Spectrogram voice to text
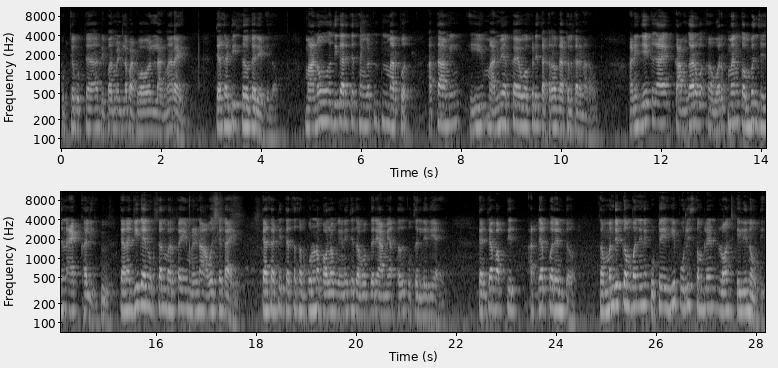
कुठच्या कुठच्या डिपार्टमेंटला पाठवावं लागणार आहेत त्यासाठी सहकार्य केलं. मानव अधिकाराच्या संघटनेमार्फत आता आम्ही ही मानवी हक्क आयोगाकडे तक्रार दाखल करणार आहोत. आणि जे काय कामगार वर्कमॅन कॉम्पन्सेशन ॲक्ट खाली त्यांना जी काही नुकसान भरपाई मिळणं आवश्यक आहे त्यासाठी त्याचा संपूर्ण फॉलोअप घेण्याची जबाबदारी आम्ही आता उचललेली आहे. त्यांच्या बाबतीत अद्यापपर्यंत संबंधित कंपनीने कुठेही पोलीस कंप्लेंट लॉन्च केली नव्हती.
